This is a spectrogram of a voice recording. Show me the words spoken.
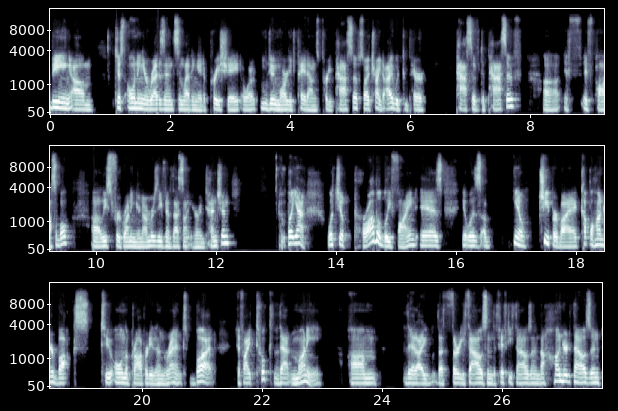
being, um, just owning your residence and letting it appreciate or doing mortgage pay down is pretty passive. So I tried to, I would compare passive to passive uh, if if possible, uh, at least for running your numbers, even if that's not your intention. But yeah what you'll probably find is it was a you know cheaper by a couple hundred bucks to own the property than rent. But if i took that money um that i the 30,000 the 50,000 the 100,000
